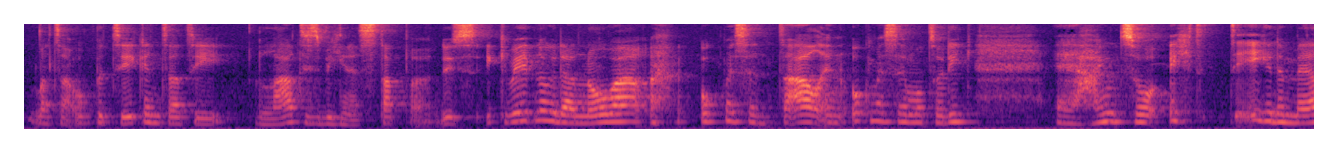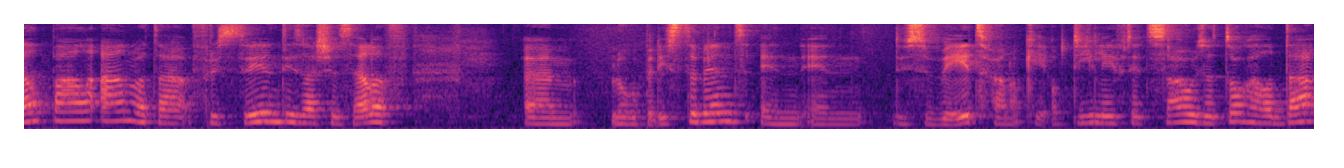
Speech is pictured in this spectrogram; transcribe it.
Wat dat ook betekent dat hij laat is beginnen stappen. Dus ik weet nog dat Noah, ook met zijn taal en ook met zijn motoriek, hij hangt zo echt tegen de mijlpalen aan. Wat dat frustrerend is als je zelf ehm logopediste bent en, en dus weet van oké, op die leeftijd zou ze toch al dat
